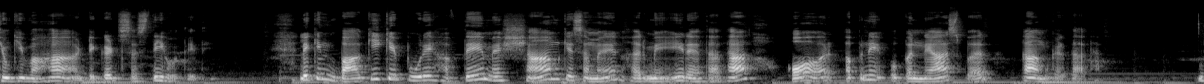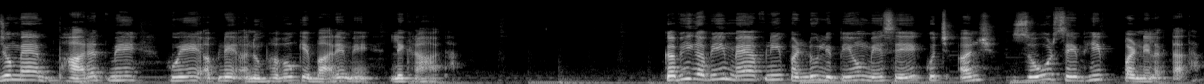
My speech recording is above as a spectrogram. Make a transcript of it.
क्योंकि वहाँ टिकट सस्ती होती थी। लेकिन बाकी के पूरे हफ़्ते मैं शाम के समय घर में ही रहता था और अपने उपन्यास पर काम करता था। जो मैं भारत में हुए अपने अनुभवों के बारे में लिख रहा था। कभी कभी मैं अपनी पंडुलिपियों में से कुछ अंश ज़ोर से भी पढ़ने लगता था।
